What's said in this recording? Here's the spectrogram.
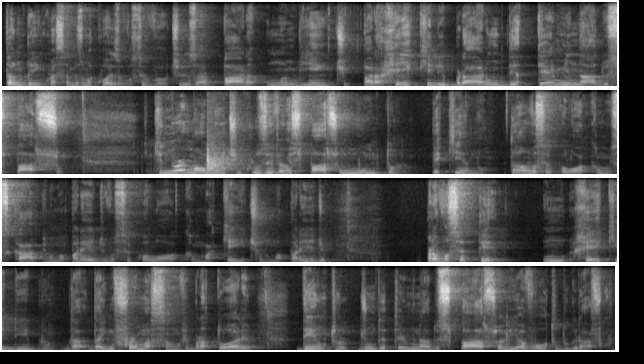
também com essa mesma coisa. Você vai utilizar para um ambiente, para reequilibrar um determinado espaço que normalmente, inclusive, é um espaço muito pequeno. Então você coloca um escape numa parede, você coloca uma Kate numa parede, para você ter um reequilíbrio da, da, informação vibratória dentro de um determinado espaço ali à volta do gráfico.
